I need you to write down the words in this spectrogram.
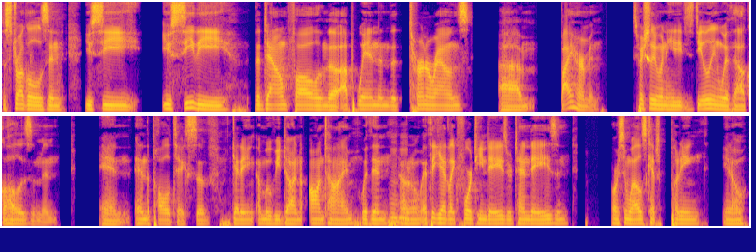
the struggles and you see you see the the downfall and the upwind and the turnarounds um, by Herman especially when he's dealing with alcoholism and and and the politics of getting a movie done on time within mm-hmm. I don't know I think he had like 14 days or 10 days and Orson Welles kept putting you know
